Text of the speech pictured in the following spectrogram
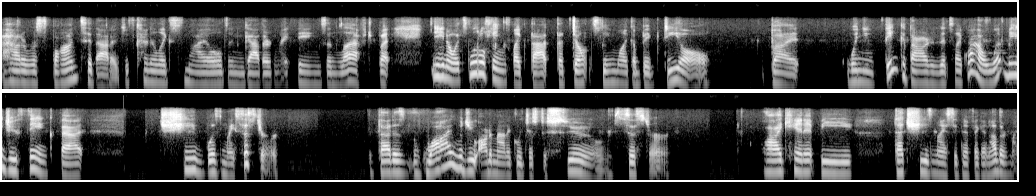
how to respond to that. I just kind of like smiled and gathered my things and left. But, you know, it's little things like that that don't seem like a big deal. But when you think about it, it's like, wow, what made you think that she was my sister? That is, why would you automatically just assume sister? Why can't it be that she's my significant other, my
